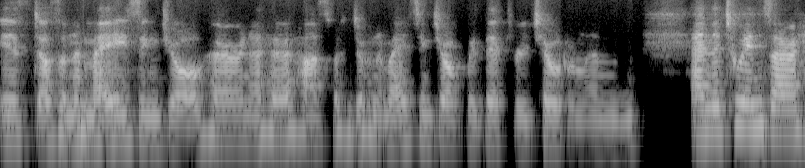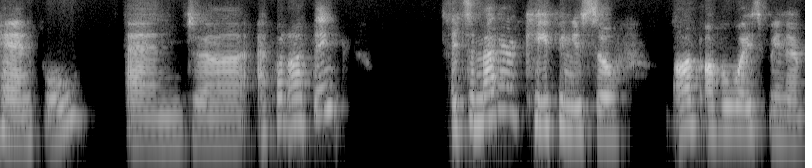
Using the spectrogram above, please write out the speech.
is does an amazing job. Her and her husband do an amazing job with their three children, and and the twins are a handful. And uh, but I think it's a matter of keeping yourself. I've, I've always been a,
